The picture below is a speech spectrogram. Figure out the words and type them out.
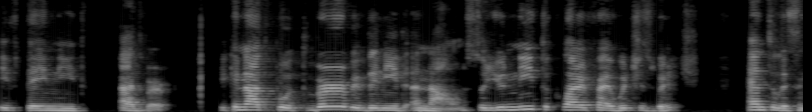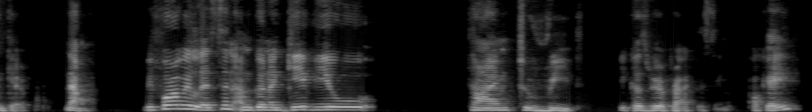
if they need adverb. You cannot put verb if they need a noun. So, you need to clarify which is which and to listen carefully. Now, before we listen, I'm going to give you time to read because we're practicing. Okay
